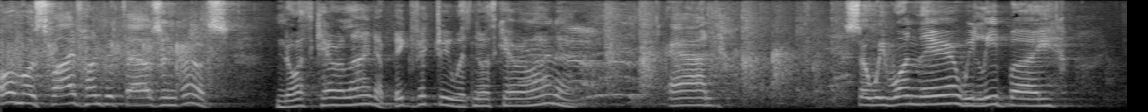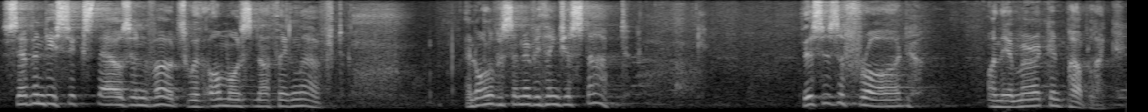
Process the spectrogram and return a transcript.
Almost 500,000 votes. North Carolina, big victory with North Carolina. And so we won there. We lead by 76,000 votes with almost nothing left. And all of a sudden, everything just stopped. This is a fraud on the American public.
